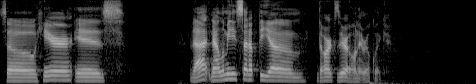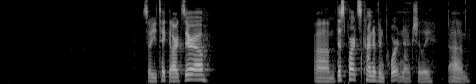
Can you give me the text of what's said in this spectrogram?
so here is that. Now let me set up the um, the RX zero on it real quick. So you take the RX zero. Um, this part's kind of important actually. Um,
